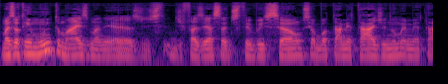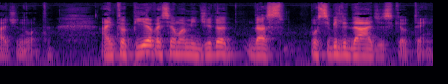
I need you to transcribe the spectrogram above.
Mas eu tenho muito mais maneiras de, de fazer essa distribuição se eu botar metade numa e metade noutra. A entropia vai ser uma medida das possibilidades que eu tenho.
